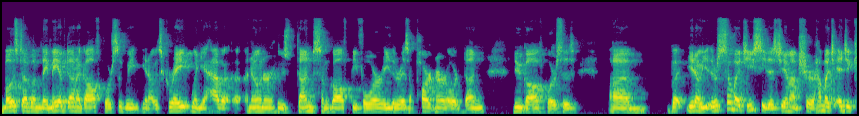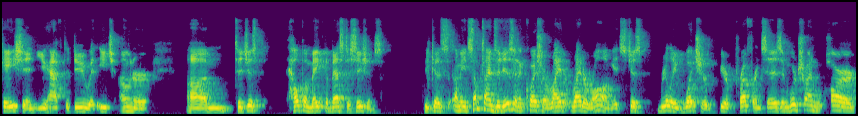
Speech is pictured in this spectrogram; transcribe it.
most of them they may have done a golf course we you know it's great when you have a, an owner who's done some golf before either as a partner or done new golf courses. Um, but you know there's so much you see this jim i'm sure how much education you have to do with each owner um, to just help them make the best decisions. Because i mean sometimes it isn't a question of right right or wrong it's just really what your your preference is and we're trying hard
